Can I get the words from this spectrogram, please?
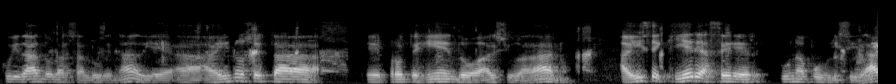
cuidando la salud de nadie, ahí no se está eh, protegiendo al ciudadano. Ahí se quiere hacer una publicidad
